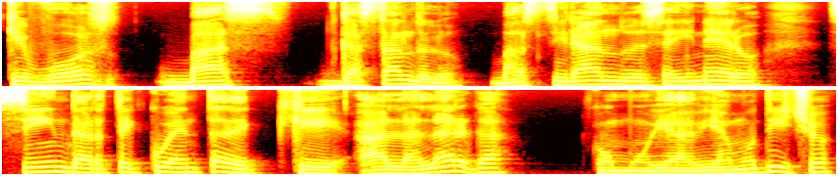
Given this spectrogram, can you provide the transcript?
que vos vas gastándolo, vas tirando ese dinero sin darte cuenta de que a la larga, como ya habíamos dicho,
